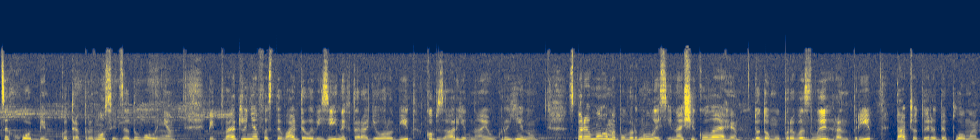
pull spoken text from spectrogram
це хобі, котре приносить задоволення. Підтвердження фестиваль телевізійних та радіоробіт Кобзар єднає Україну. З перемогами повернулись і наші колеги. Додому привезли гран-прі та чотири дипломи.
